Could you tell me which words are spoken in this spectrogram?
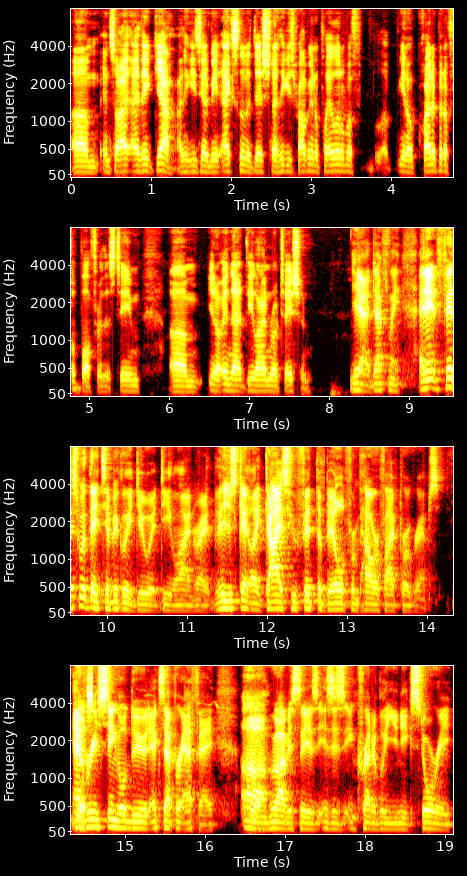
Um, and so I, I, think, yeah, I think he's going to be an excellent addition. I think he's probably going to play a little bit, you know, quite a bit of football for this team, um, you know, in that D line rotation. Yeah, definitely. And it fits what they typically do at D line, right? They just get like guys who fit the bill from Power Five programs. Yes. Every single dude except for Efe, um, yeah. who obviously is, is his incredibly unique story.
